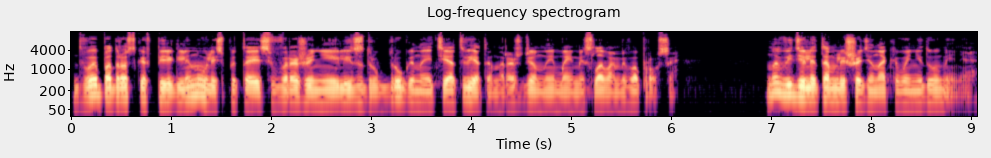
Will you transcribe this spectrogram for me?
Двое подростков переглянулись, пытаясь в выражении лиц друг друга найти ответы на рожденные моими словами вопросы. Но видели там лишь одинаковое недоумение.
